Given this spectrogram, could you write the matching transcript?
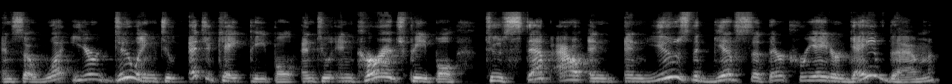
And so, what you're doing to educate people and to encourage people to step out and, and use the gifts that their creator gave them,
